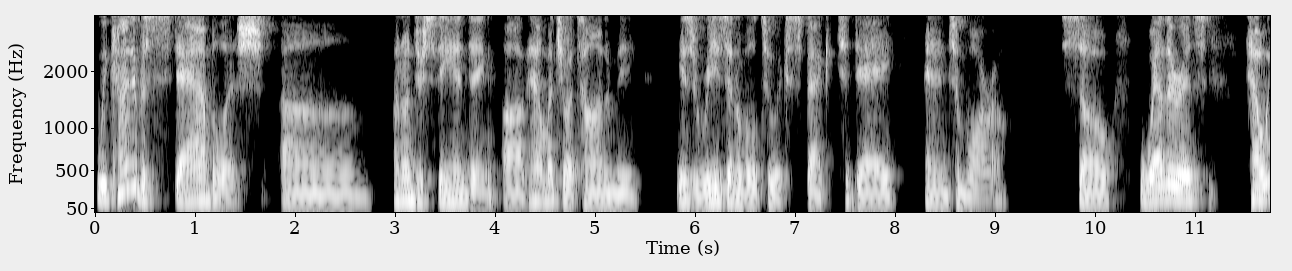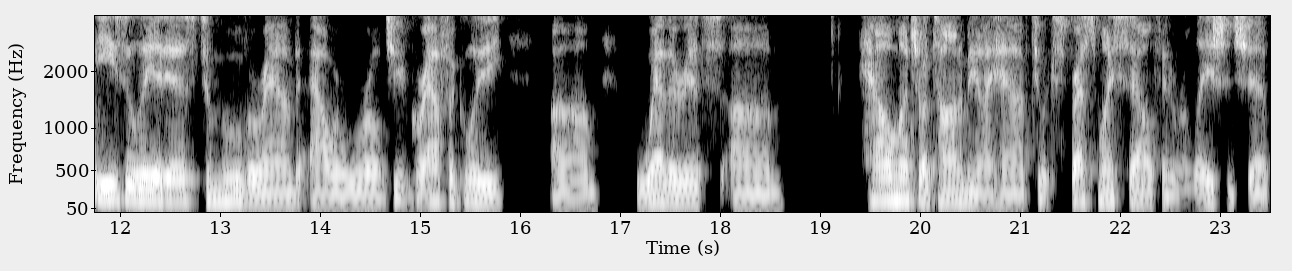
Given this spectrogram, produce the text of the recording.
we kind of establish um, an understanding of how much autonomy is reasonable to expect today and tomorrow. So, whether it's how easily it is to move around our world geographically, um, whether it's um, how much autonomy I have to express myself in a relationship,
